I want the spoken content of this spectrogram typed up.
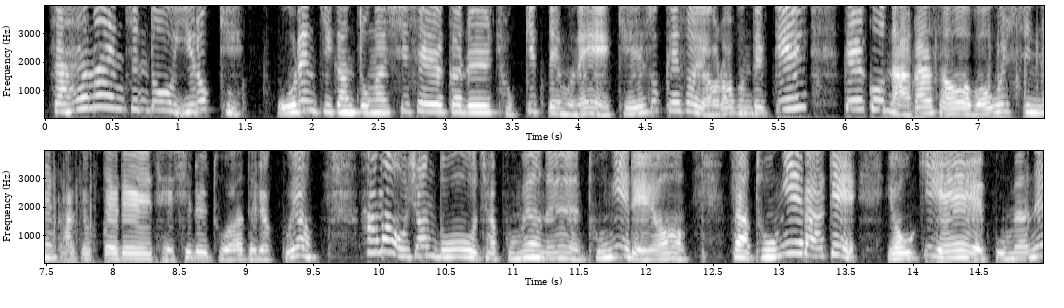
자, 하나엔진도 이렇게 오랜 기간 동안 시세일가를 줬기 때문에 계속해서 여러분들께 끌고 나가서 먹을 수 있는 가격대를 제시를 도와드렸고요. 하나 오션도 자 보면은 동일해요. 자 동일하게 여기에 보면은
